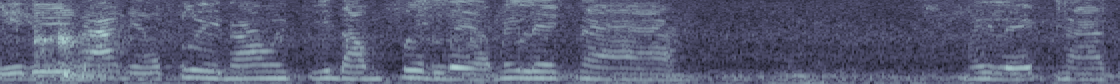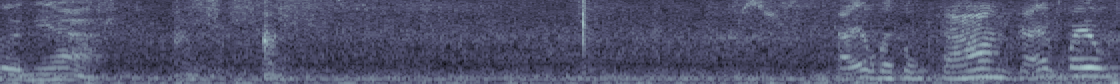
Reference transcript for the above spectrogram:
ดีๆนะเหนียวตุ้ยนะเมื่อกี้ดำฟื้นเลยไม่เล็กนะ ไม่เล็กนะตัวเนี้ย ไก่ออกไปตรงกลางไก่ออกไปตรง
